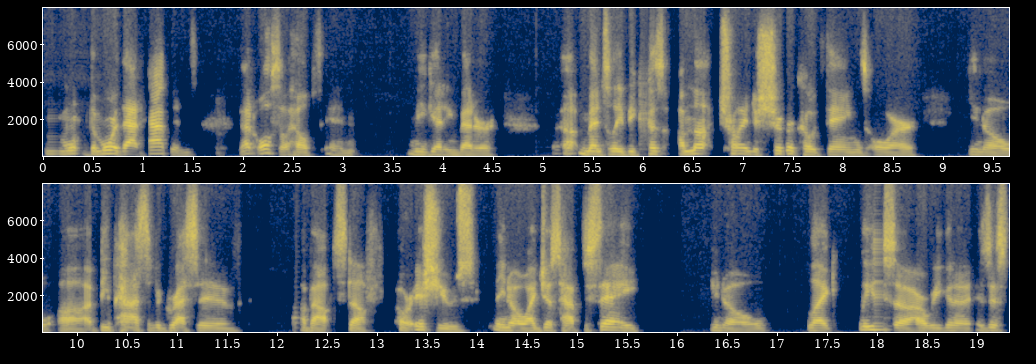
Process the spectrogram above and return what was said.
more, the more that happens, that also helps in me getting better uh, mentally because I'm not trying to sugarcoat things or, you know, uh, be passive aggressive about stuff or issues. You know, I just have to say, you know, like, Lisa, are we gonna? Is this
